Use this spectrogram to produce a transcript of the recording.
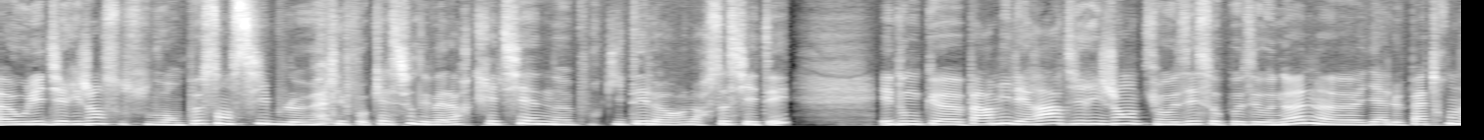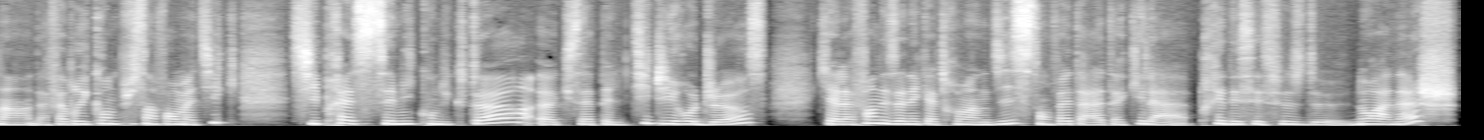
où les dirigeants sont souvent peu sensibles à l'évocation des valeurs chrétiennes pour quitter leur, leur société. Et donc, euh, parmi les rares dirigeants qui ont osé s'opposer aux nonnes, euh, il y a le patron d'un fabricant de puces informatiques, Cypress Semiconductor, euh, qui s'appelle T.J. Rogers, qui à la fin des années 90, en fait, a attaqué la prédécesseuse de Nora Nash,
